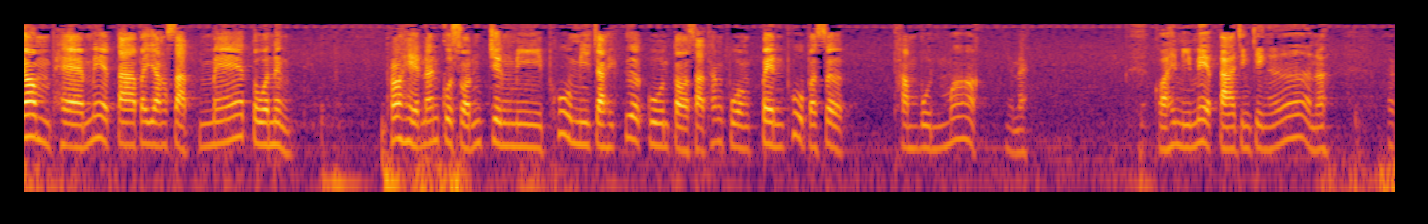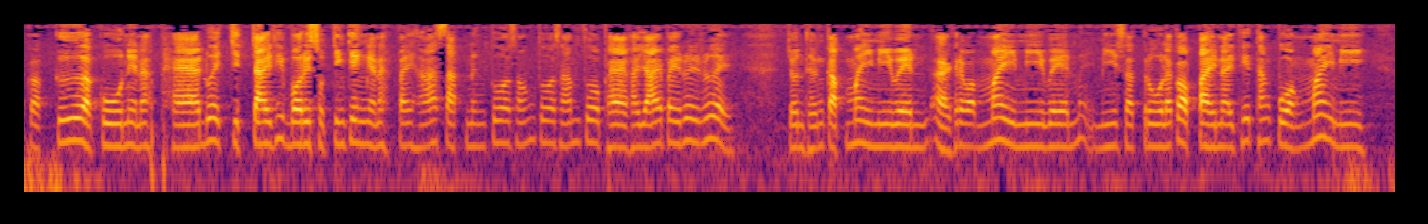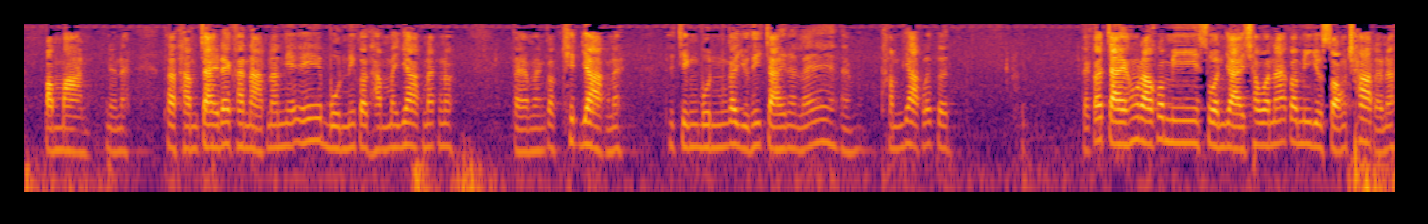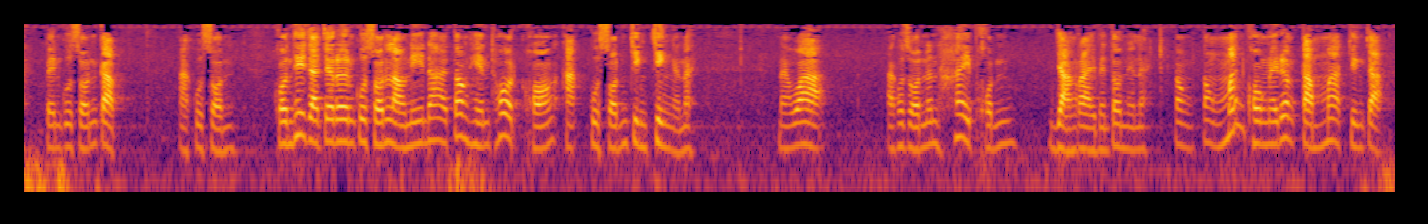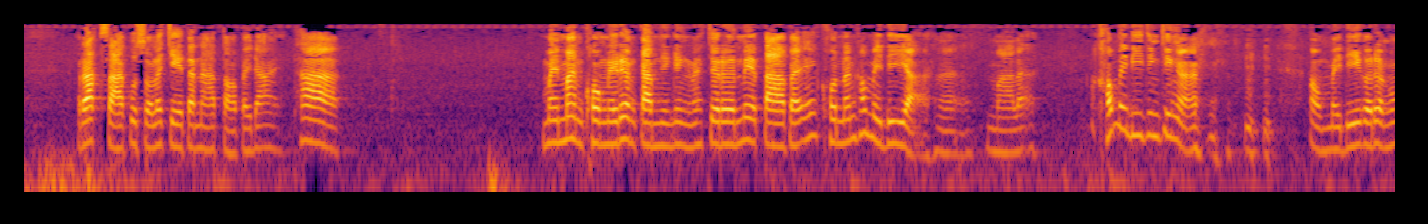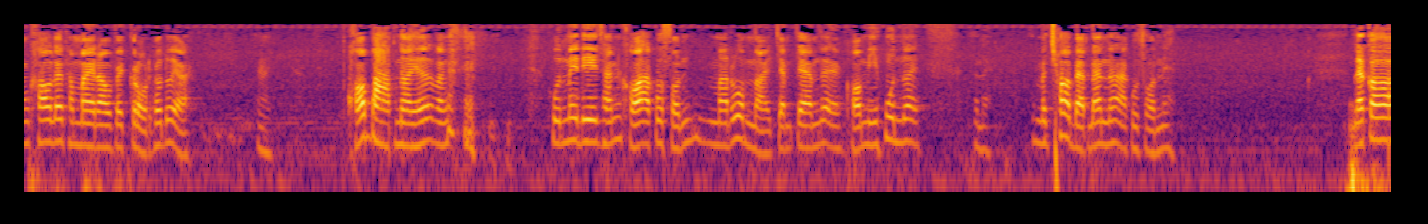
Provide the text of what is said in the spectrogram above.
ย่อมแผ่เมตตาไปยังสัตว์แม้ตัวหนึ่ง เพราะเหตุนั้นกุศลจึงมีผู้มีใจเกื้อกูลต่อสัตว์ทั้งปวง เป็นผู้ประเสริฐทำบุญมากเห็นไหมขอให้มีเมตตาจริง ๆ เออนะแล้วก็เกื้อกูลเนี่ยนะแผ่ด้วยจิตใจที่บริสุทธิ์จริงๆเนี่ยนะไปหาสัตว์หนึ่งตัวสองตัวสามตัวแผ่ขยายไปเรื่อย ๆ จนถึงกับไม่มีเวรเออเรียกว่าไม่มีเวรไม่มีศัตรูแล้วก็ไปในทิศทั้งปวงไม่มีประมาณเนี่ยนะถ้าทำใจได้ขนาดนั้นเนี่ยเอ๊บุญนี่ก็ทำไม่ยากนักเนาะ แต่มันก็คิดยากนะที่จริงบุญมันก็อยู่ที่ใจนั่นแหละแต่ทำยากเหลือเกิน แต่ก็ใจของเราก็มีส่วนใหญ่ชาวนะก็มีอยู่สองชาตินะเป็นกุศลกับอกุศล คนที่จะเจริญกุศลเหล่านี้ได้ต้องเห็นโทษของอกุศลจริงๆอะนะนะว่าอากุศลนั้นให้ผลอย่างไรเป็นต้นเนี่ยนะต้องต้องมั่นคงในเรื่องกรรมมากจึงจะรักษากุศลเจตนาต่อไปได้ ถ้า ไม่มั่นคงในเรื่องกรรมจริงๆนะเจริญเมตตาไปเอ๊ะคนนั้นเขาไม่ดีอะมาแล้วเขาไม่ดีจริง ๆ อะ เอาไม่ดีก็เรื่องของเขาแล้วทำไมเราไปโกรธเขาด้วยอะขอบาปหน่อยเถอะบางคุณไม่ดีฉันขออกุศลมาร่วมหน่อยแจมๆด้วย ขอมีหุ้นด้วยมันชอบแบบนั้นนะอกุศลเนี่ย แล้วก็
